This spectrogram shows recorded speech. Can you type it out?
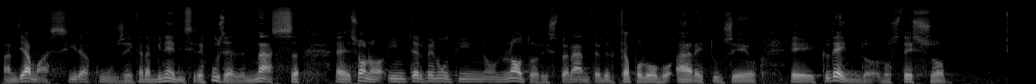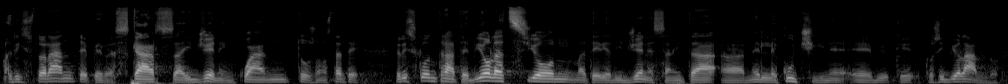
andiamo a Siracusa, i carabinieri di Siracusa e del NAS eh, sono intervenuti in un noto ristorante del capoluogo Aretuseo, eh, chiudendo lo stesso ristorante per scarsa igiene in quanto sono state riscontrate violazioni in materia di igiene e sanità eh, nelle cucine, eh, così violando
